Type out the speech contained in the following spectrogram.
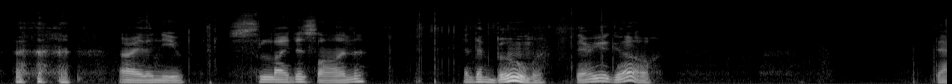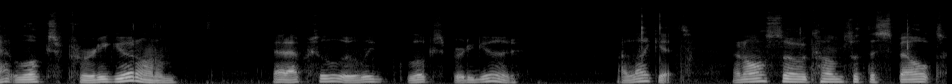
Alright, then you slide this on, and then boom, there you go. That looks pretty good on him. That absolutely looks pretty good. I like it. And also it comes with the spelt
